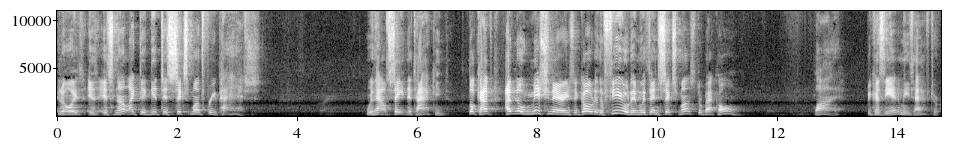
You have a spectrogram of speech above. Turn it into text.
You know, it's, it's not like they get this six month free pass without Satan attacking. Look, I've, I've known missionaries that go to the field and within six months they're back home. Why? Because the enemy's after them.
